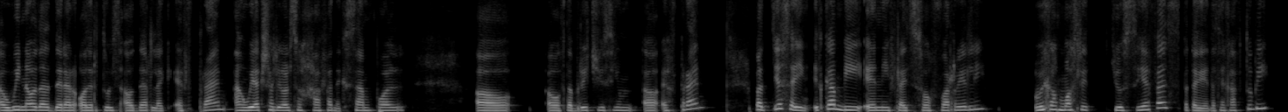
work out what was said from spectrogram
Uh, we know that there are other tools out there like F prime, and we actually also have an example uh, of the bridge using uh, F prime. But just saying, it can be any flight software really we have mostly used CFS, but again, it doesn't have to be.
